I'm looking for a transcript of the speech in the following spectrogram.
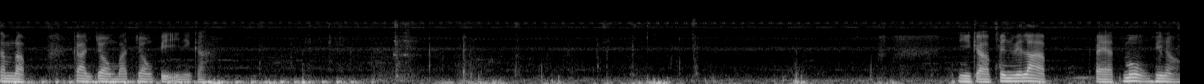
สำหรับการจองบัตรจองปีนี่ก็นี่ก็เป็นเวลา8โมงพี่น้อง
